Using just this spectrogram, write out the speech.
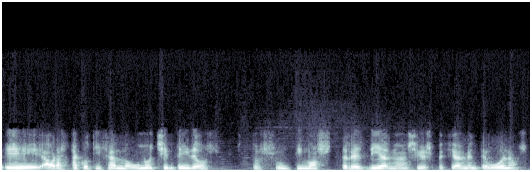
Eh, ahora está cotizando a 1,82. Estos últimos tres días no han sido especialmente buenos.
